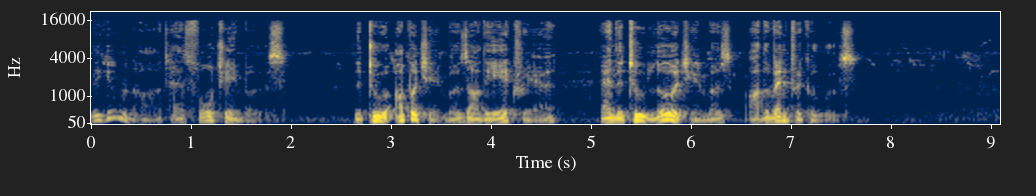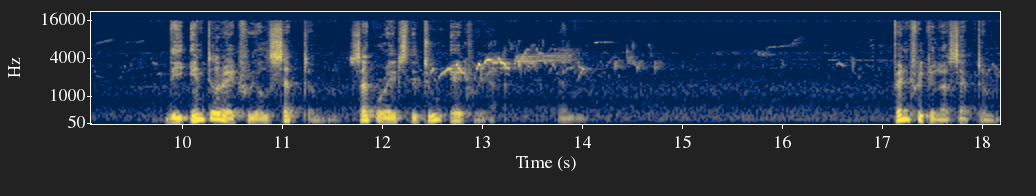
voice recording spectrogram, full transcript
The human heart has four chambers. The two upper chambers are the atria, and the two lower chambers are the ventricles. The interatrial septum separates the two atria, and the ventricular septum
